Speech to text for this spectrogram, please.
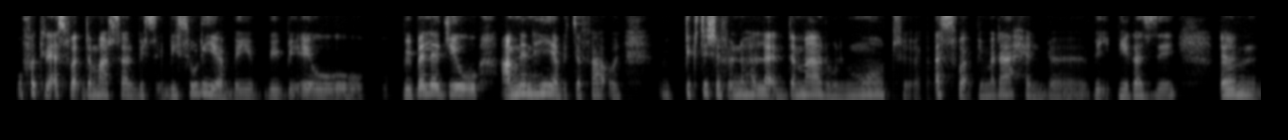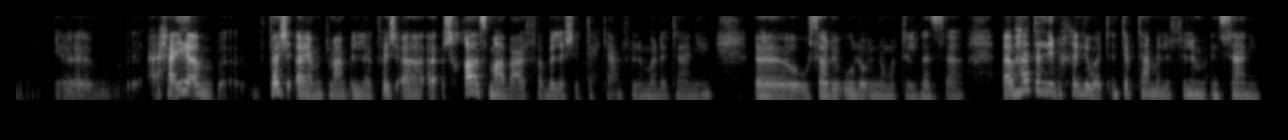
وفكري أسوأ دمار صار بس بسوريا ب ب ب وببلدي وعم ننهيها بتفاؤل، بتكتشف إنه هلأ الدمار والموت أسوأ بمراحل آه، آآ، حقيقة فجأة يعني متل ما عم أقول لك فجأة أشخاص ما باعرفها بلشت تحكي عن الفيلم مرة تانية، آآ، وصاروا يقولوا إنه متل غزة، آآ، هذا اللي بيخلّي وقت أنت بتعمل الفيلم إنساني.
